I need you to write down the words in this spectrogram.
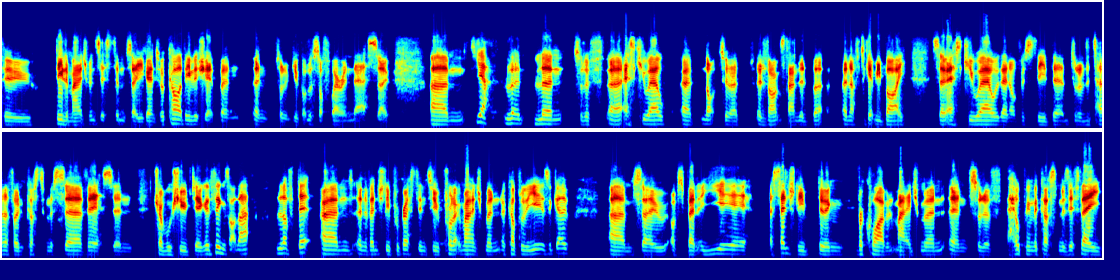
to dealer management systems. So you go into a car dealership and and sort of you've got the software in there. So um, yeah, learn learn sort of uh, SQL, uh, not to an advanced standard, but enough to get me by. So SQL, then obviously the sort of the telephone customer service and troubleshooting and things like that. Loved it and and eventually progressed into product management a couple of years ago. Um, so I've spent a year essentially doing requirement management and sort of helping the customers if they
